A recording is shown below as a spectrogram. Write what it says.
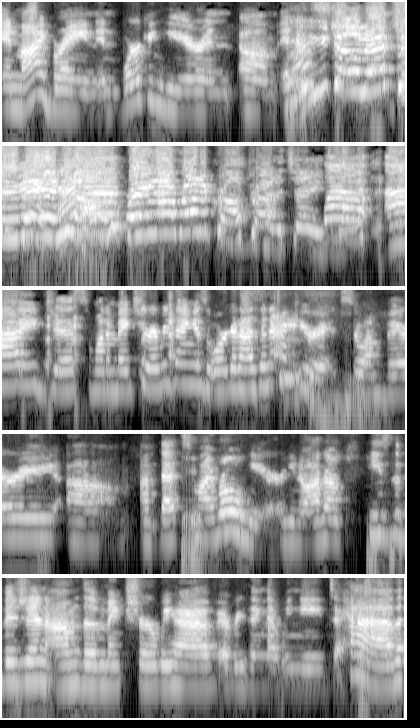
and my brain in working here, and um, it has. you telling that to, Shit, man? You know I all know. the brain I run across trying to change. well, man. I just want to make sure everything is organized and accurate. So I'm very. Um, um, that's my role here. You know, I don't. He's the vision. I'm the make sure we have everything that we need to have,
